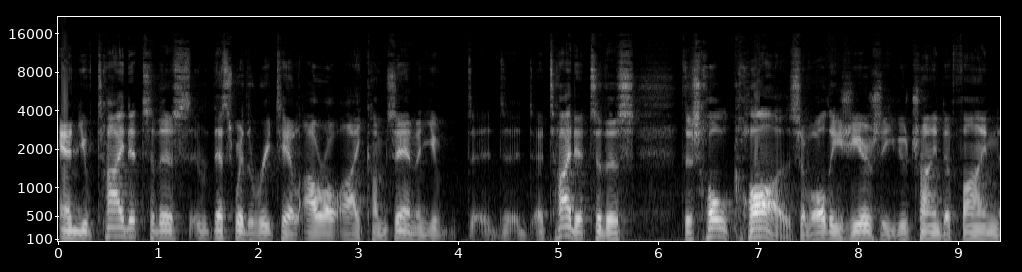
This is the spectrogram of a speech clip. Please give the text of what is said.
and you've tied it to this. That's where the retail ROI comes in, and you've tied it to this this whole cause of all these years of you trying to find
